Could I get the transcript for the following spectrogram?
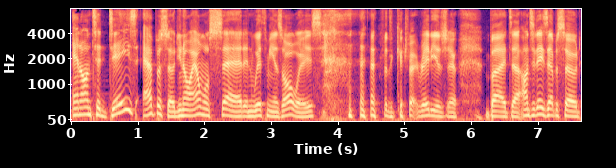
And on today's episode, you know, I almost said, and with me as always for the Good Fight Radio Show, but uh, on today's episode,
